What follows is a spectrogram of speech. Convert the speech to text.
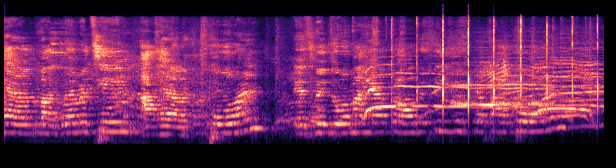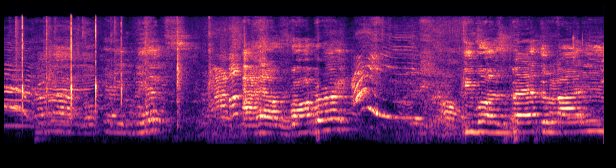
I have my glamour team. I have Porn that's been doing my hair for all the seasons. Step out Porn. Ah, Okay, next. I have Robert. He runs Bath and Body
